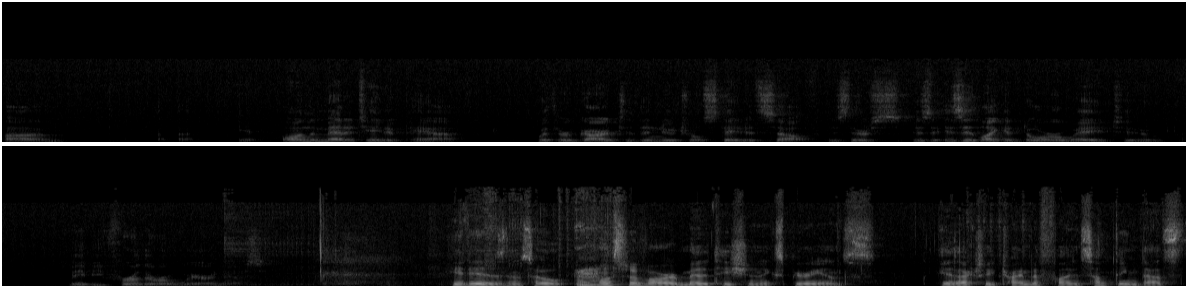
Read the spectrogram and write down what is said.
um, on the meditative path with regard to the neutral state itself? Is there, is, is it like a doorway to maybe further awareness? It is, and so most of our meditation experience is actually trying to find something that's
